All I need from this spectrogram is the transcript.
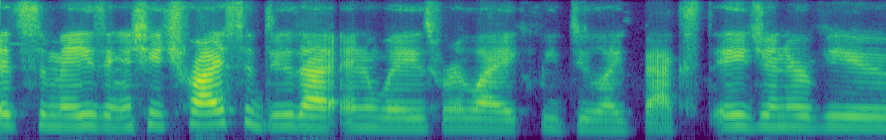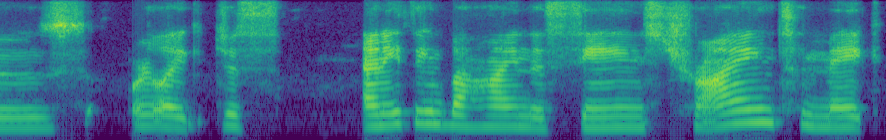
it's amazing and she tries to do that in ways where like we do like backstage interviews or like just anything behind the scenes trying to make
